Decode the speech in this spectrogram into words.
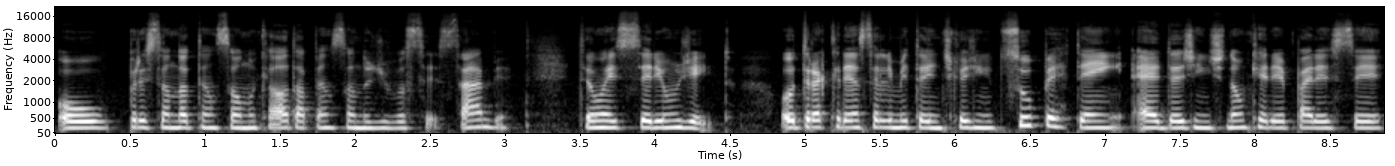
ou prestando atenção no que ela tá pensando de você, sabe? Então esse seria um jeito. Outra crença limitante que a gente super tem é da gente não querer parecer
